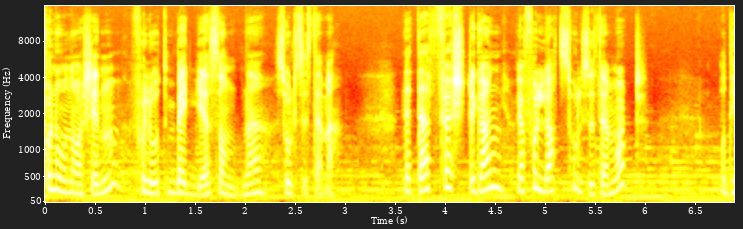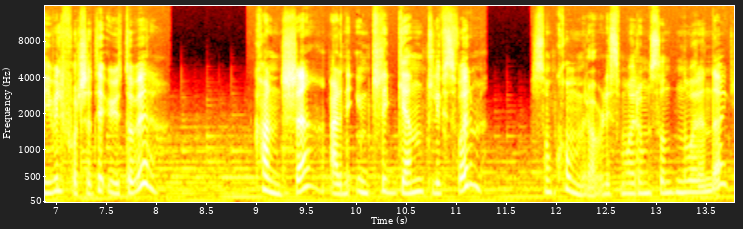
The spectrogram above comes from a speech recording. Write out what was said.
For noen år siden forlot begge sondene solsystemet. Dette er første gang vi har forlatt solsystemet vårt, og de vil fortsette utover. Kanskje er det en intelligent livsform som kommer over de små romsondene våre en dag?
